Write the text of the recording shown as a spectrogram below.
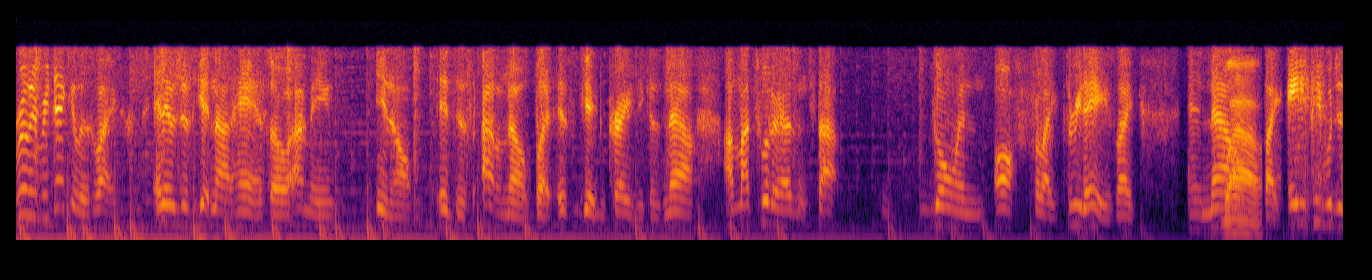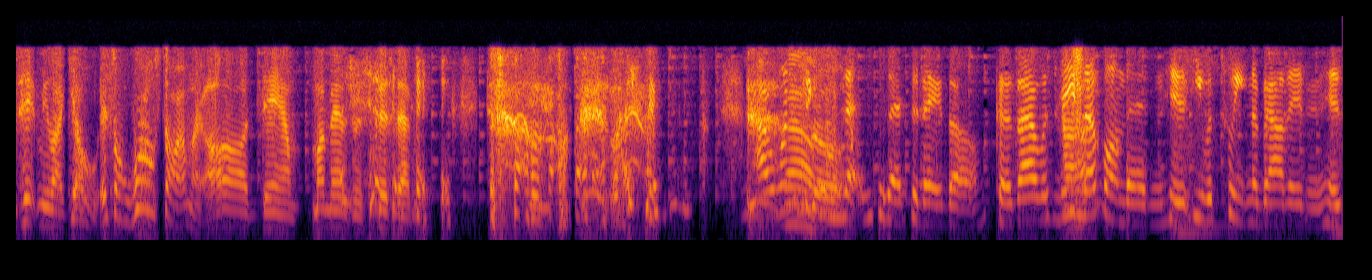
really ridiculous. Like, and it was just getting out of hand. So I mean, you know, it just I don't know, but it's getting crazy because now uh, my Twitter hasn't stopped going off for like three days. Like, and now wow. like 80 people just hit me like, "Yo, it's on World Star." I'm like, "Oh damn, my management's pissed at me." I wanted to get into that today though, because I was reading uh, up on that, and his, he was tweeting about it, and his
